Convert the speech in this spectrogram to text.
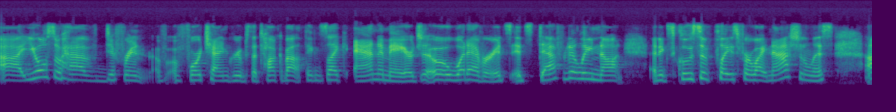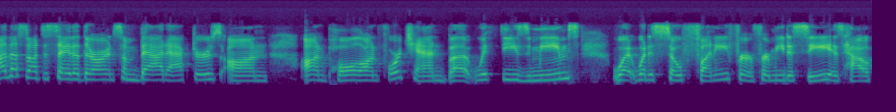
Uh, you also have different uh, 4chan groups that talk about things like anime or, or, whatever. It's it's definitely not an exclusive place for white nationalists. Uh, that's not to say that there aren't some bad actors on on POL on 4chan, but with these memes, what what is so funny for for me to see is how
